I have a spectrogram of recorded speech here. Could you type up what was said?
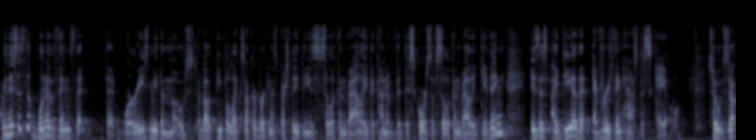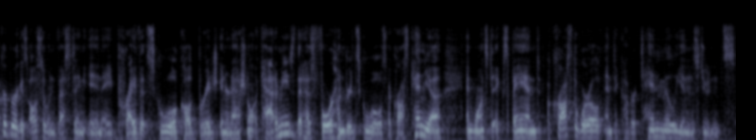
I mean, this is the, one of the things that that worries me the most about people like Zuckerberg and especially these Silicon Valley, the kind of the discourse of Silicon Valley giving, is this idea that everything has to scale. So Zuckerberg is also investing in a private school called Bridge International Academies that has 400 schools across Kenya and wants to expand across the world and to cover 10 million students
